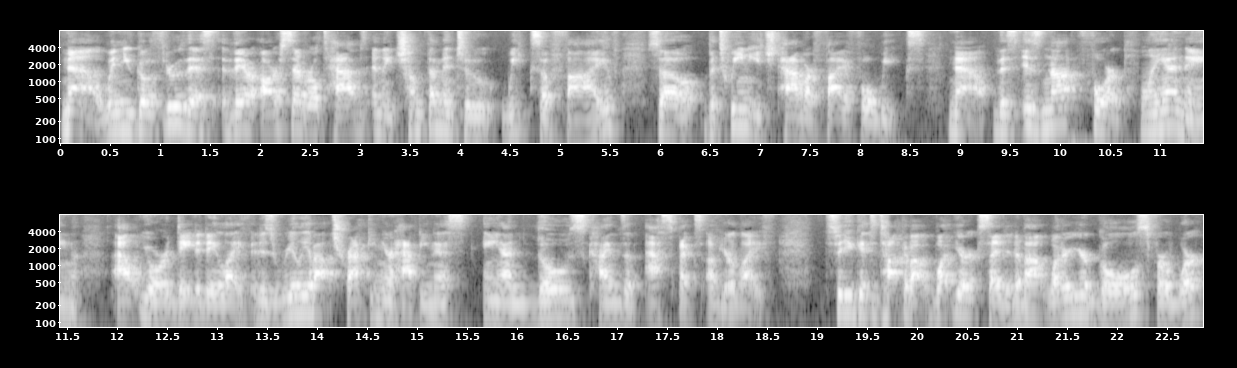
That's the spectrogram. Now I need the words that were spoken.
Now, when you go through this, there are several tabs and they chunk them into weeks of five. So between each tab are five full weeks. Now, this is not for planning out your day-to-day -day life. It is really about tracking your happiness and those kinds of aspects of your life. So you get to talk about what you're excited about, what are your goals for work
